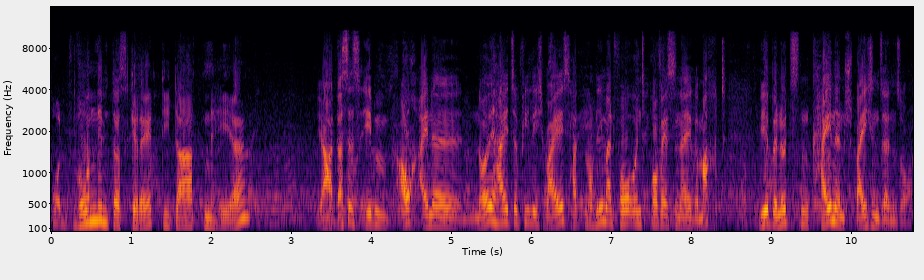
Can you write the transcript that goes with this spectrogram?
Und wo nimmt das Gerät die Daten her? Ja, das ist eben auch eine Neuheit, so viel ich weiß, hat noch niemand vor uns professionell gemacht. Wir benutzen keinen Speichensensor.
